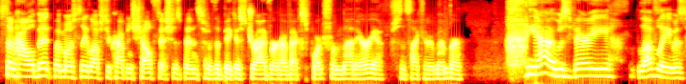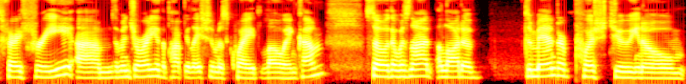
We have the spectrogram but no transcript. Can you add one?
some halibut, but mostly lobster, crab, and shellfish has been sort of the biggest driver of export from that area since I can remember. Yeah, it was very lovely. It was very free. Um, the majority of the population was quite low income, so there was not a lot of demand or push to you know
